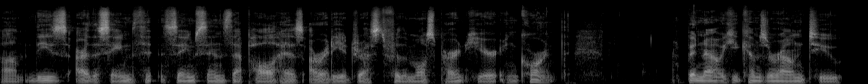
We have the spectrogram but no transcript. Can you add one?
Um, these are the same th- same sins that Paul has already addressed for the most part here in Corinth. But now he comes around to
